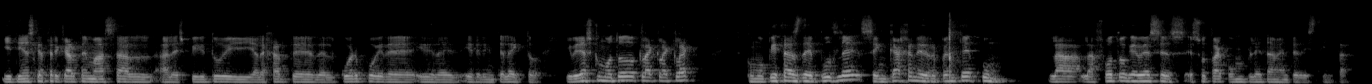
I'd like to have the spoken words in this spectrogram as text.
y tienes que acercarte más al, espíritu y alejarte del cuerpo y, del intelecto. Y verás como todo, clac, clac, clac, como piezas de puzzle, se encajan y de repente, ¡pum!, la, foto que ves es, es, otra completamente distinta.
